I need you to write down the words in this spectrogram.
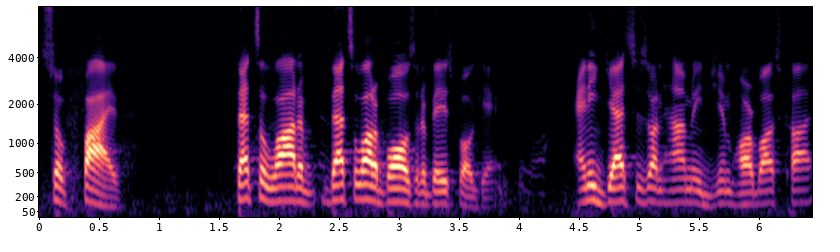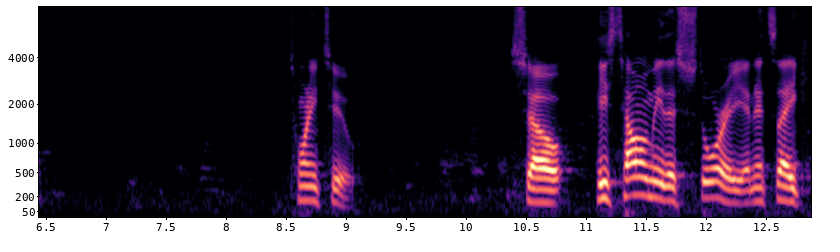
So five. That's a lot of that's a lot of balls at a baseball game. Any guesses on how many Jim Harbaugh's caught? 22. So he's telling me this story, and it's like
